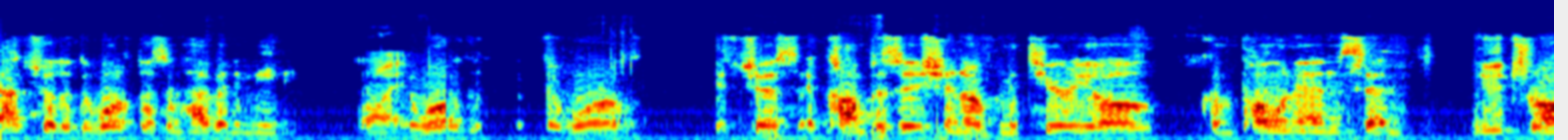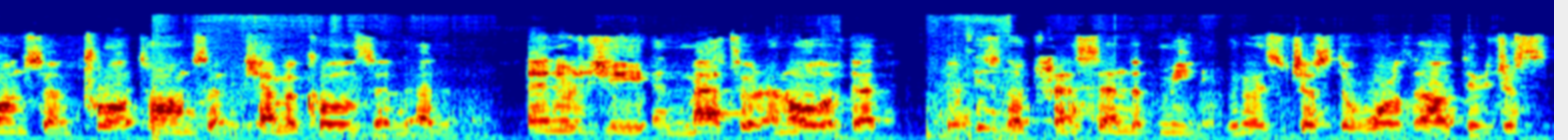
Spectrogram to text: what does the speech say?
actually the world doesn't have any meaning. Right. The world the world. It's just a composition of material components and neutrons and protons and chemicals and, and energy and matter and all of that. There is no transcendent meaning. You know, it's just the world out there. Just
